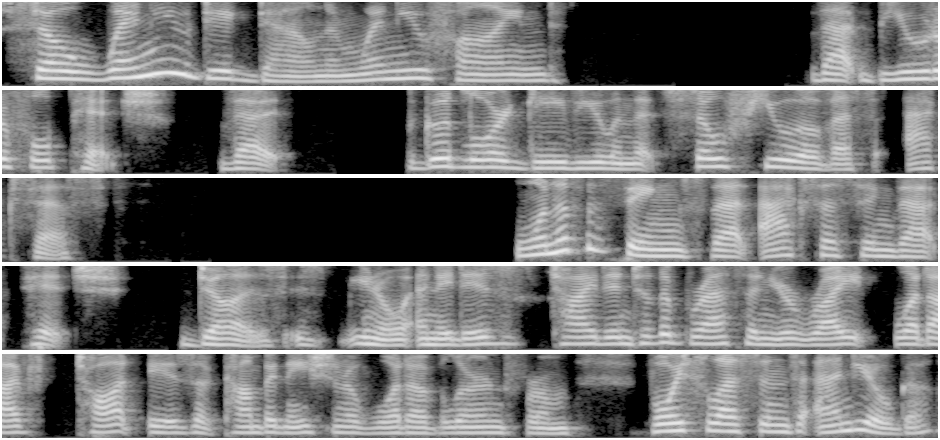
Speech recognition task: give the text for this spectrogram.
So when you dig down and when you find that beautiful pitch that the good Lord gave you and that so few of us access. One of the things that accessing that pitch does is, you know, and it is tied into the breath. And you're right. What I've taught is a combination of what I've learned from voice lessons and yoga.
